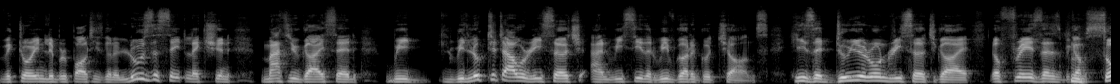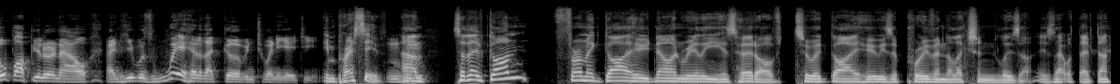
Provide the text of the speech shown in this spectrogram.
Victorian Liberal Party is going to lose the state election, Matthew Guy said we we looked at our research and we see that we've got a good chance. He's a do your own research guy, a phrase that has become so popular now, and he was way ahead of that curve in 2018. Impressive. Um, so they've gone from a guy who no one really has heard of to a guy who is a proven election loser. Is that what they've done?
